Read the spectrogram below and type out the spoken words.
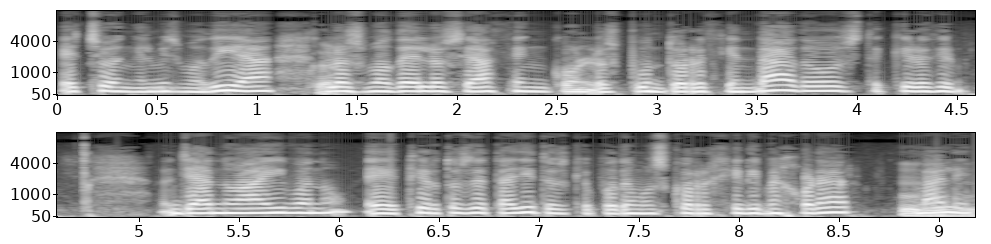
hecho en el mismo día. Claro. Los modelos se hacen con los puntos recién dados. Te quiero decir, ya no hay, bueno, eh, ciertos detallitos que podemos corregir y mejorar, ¿vale?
